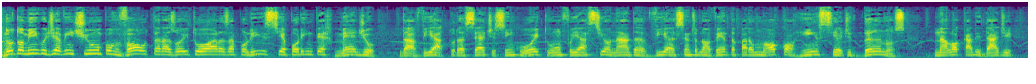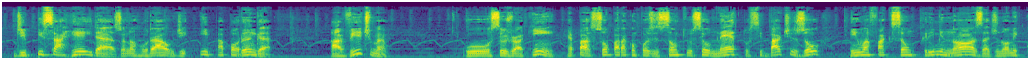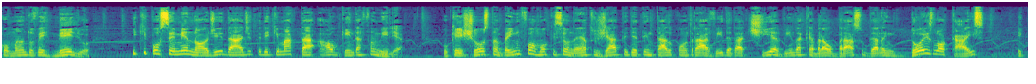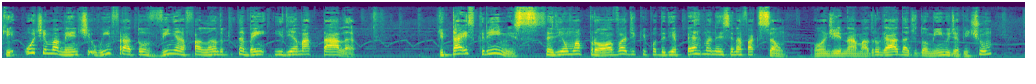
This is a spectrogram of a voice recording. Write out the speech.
No domingo, dia 21, por volta das 8 horas, a polícia, por intermédio da viatura 7581, foi acionada via 190 para uma ocorrência de danos na localidade de Pissarreira, zona rural de Ipaporanga. A vítima, o seu Joaquim, repassou para a composição que o seu neto se batizou em uma facção criminosa de nome Comando Vermelho e que, por ser menor de idade, teria que matar alguém da família. O queixoso também informou que seu neto já teria tentado contra a vida da tia, vindo a quebrar o braço dela em dois locais e que, ultimamente, o infrator vinha falando que também iria matá-la. Que tais crimes seriam uma prova de que poderia permanecer na facção, onde, na madrugada de domingo, dia 21,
